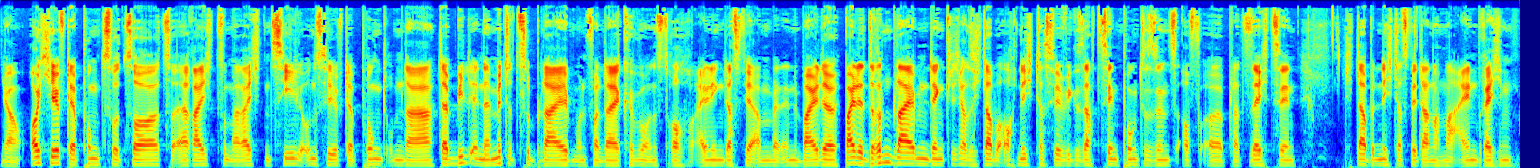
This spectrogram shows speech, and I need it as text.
ja, euch hilft der Punkt zu, zur, zur erreich, zum erreichten Ziel, uns hilft der Punkt, um da stabil in der Mitte zu bleiben und von daher können wir uns darauf einigen, dass wir am Ende beide, beide drin bleiben, denke ich. Also ich glaube auch nicht, dass wir, wie gesagt, zehn Punkte sind auf äh, Platz 16. Ich glaube nicht, dass wir da nochmal einbrechen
